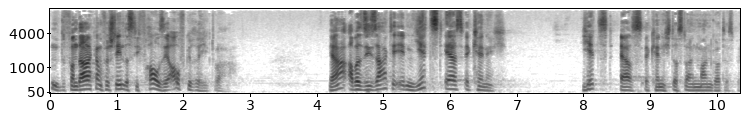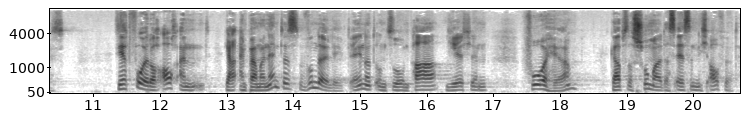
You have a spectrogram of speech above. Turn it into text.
Und von daher kann man verstehen, dass die Frau sehr aufgeregt war. Ja, aber sie sagte eben, jetzt erst erkenne ich. Jetzt erst erkenne ich, dass du ein Mann Gottes bist. Sie hat vorher doch auch ein, ja, ein permanentes Wunder erlebt. Erinnert uns so ein paar Jährchen vorher gab es das schon mal, dass Essen nicht aufhörte.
